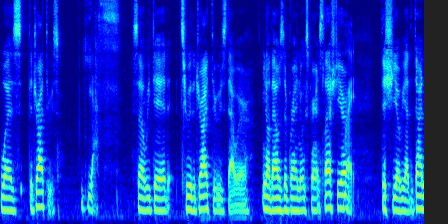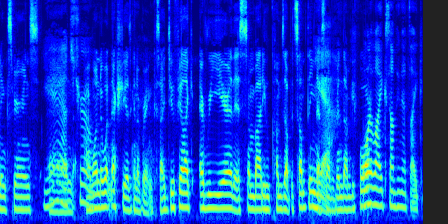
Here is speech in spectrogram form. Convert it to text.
was the drive-throughs. Yes. So we did two of the drive-throughs that were, you know, that was the brand new experience last year. Right. This year we had the dining experience. Yeah, and it's true. I wonder what next year is going to bring because I do feel like every year there's somebody who comes up with something that's Yeah. never been done before, Or like something that's like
